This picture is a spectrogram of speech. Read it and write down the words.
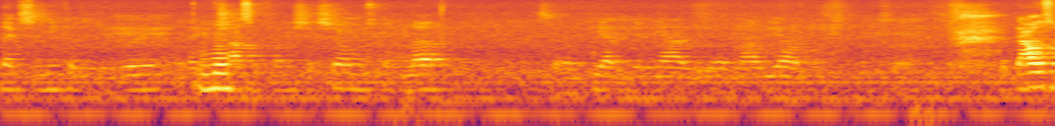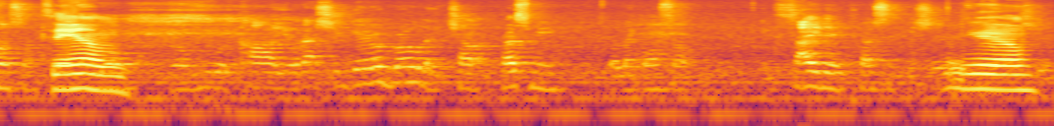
next to me because of the girl, and like Mhm. he tried some funny shit. She almost got left, so he had to get me out of there. Now we out. So, but that was on some Damn. Yo, yo, you would call yo, that's your girl, bro. Like trying to press me, but like on some excited pressing me shit. Yeah. Shit.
